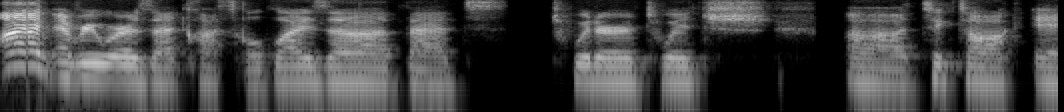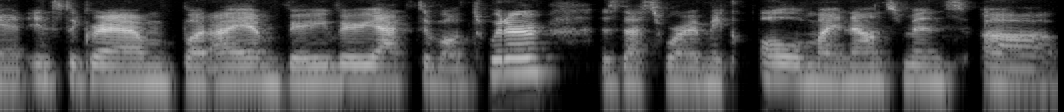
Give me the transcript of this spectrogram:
I'm everywhere as at classical Glyza. That's Twitter, Twitch, uh, TikTok, and Instagram. But I am very, very active on Twitter, as that's where I make all of my announcements. A uh,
